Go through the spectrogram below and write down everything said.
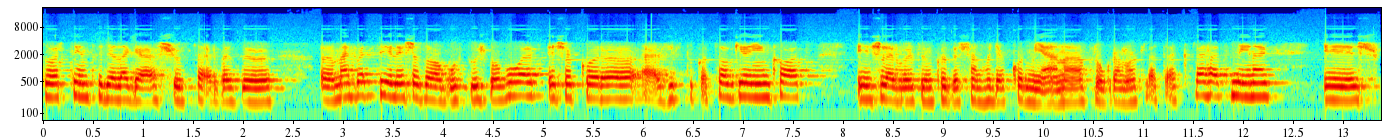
történt, hogy a legelső szervező megbeszélés az augusztusban volt, és akkor elhívtuk a tagjainkat, és leültünk közösen, hogy akkor milyen programötletek lehetnének, és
